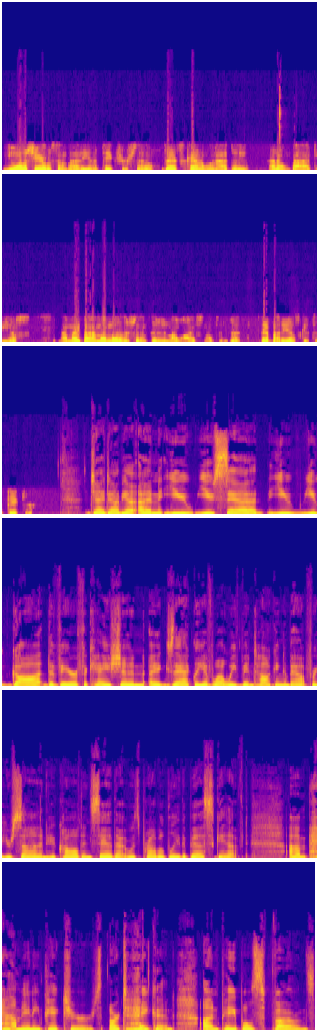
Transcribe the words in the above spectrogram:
you want to share with somebody in a picture. So that's kind of what I do. I don't buy gifts. I may buy my mother something and my wife something, but everybody else gets a picture. JW, and you you said you you got the verification exactly of what we've been talking about for your son, who called and said that was probably the best gift. Um, how many pictures are taken on people's phones?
